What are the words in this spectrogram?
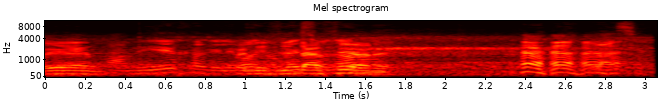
bien. a mi vieja que le mando un beso Felicitaciones. Gracias.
